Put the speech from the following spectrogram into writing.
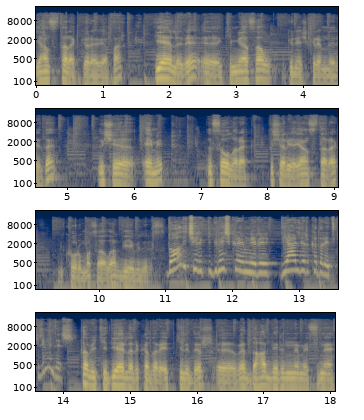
yansıtarak görev yapar. Diğerleri e, kimyasal güneş kremleri de ışığı emip ısı olarak dışarıya yansıtarak bir koruma sağlar diyebiliriz. Doğal içerikli güneş kremleri diğerleri kadar etkili midir? Tabii ki diğerleri kadar etkilidir e, ve daha derinlemesine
